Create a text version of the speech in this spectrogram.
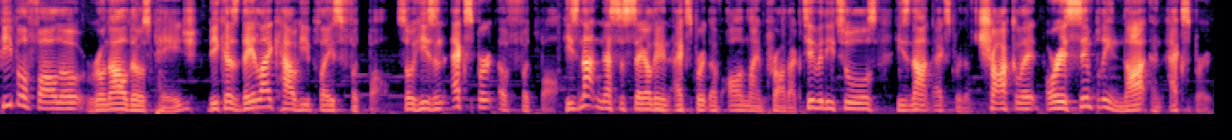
People follow Ronaldo's page because they like how he plays football. So he's an expert of football. He's not necessarily an expert of online productivity tools, he's not an expert of chocolate, or is simply not an expert.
